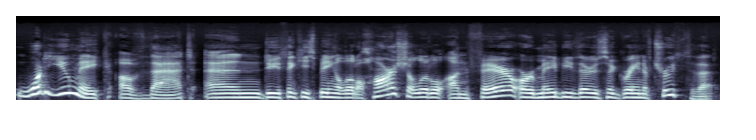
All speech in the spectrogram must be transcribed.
What do you make of that? And do you think he's being a little harsh, a little unfair, or maybe there's a grain of truth to that?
